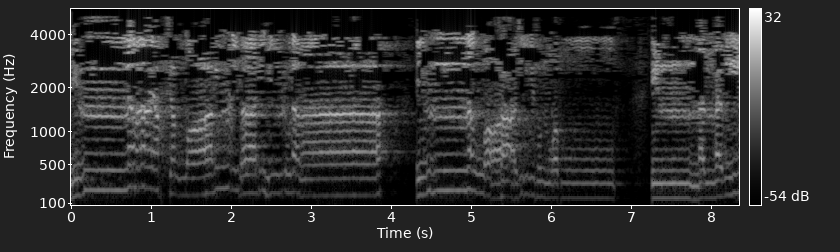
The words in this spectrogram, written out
إنما يخشى الله من عباده العلماء. إن الله عزيز غفور. إن الذين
